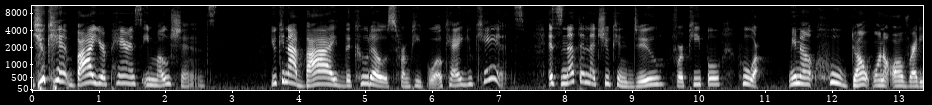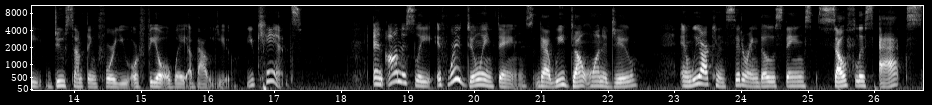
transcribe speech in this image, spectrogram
you can't buy your parents' emotions. You cannot buy the kudos from people, okay? You can't. It's nothing that you can do for people who are you know, who don't want to already do something for you or feel a way about you. You can't. And honestly, if we're doing things that we don't want to do, and we are considering those things selfless acts,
